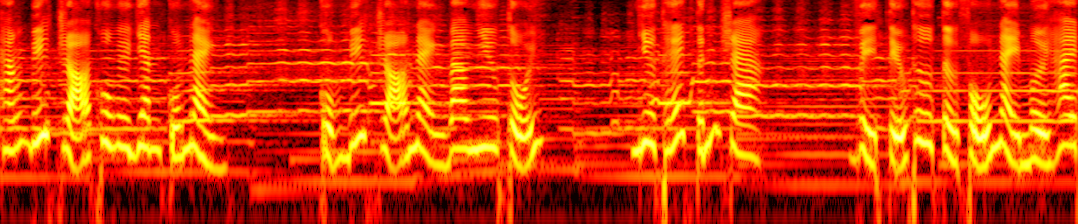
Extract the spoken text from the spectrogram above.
Hắn biết rõ khu yêu danh của nàng. Cũng biết rõ nàng bao nhiêu tuổi. Như thế tính ra, Vị tiểu thư từ phủ này 12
